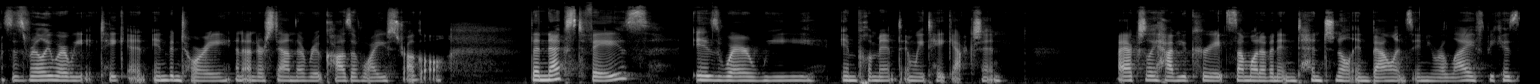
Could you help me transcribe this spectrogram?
This is really where we take an inventory and understand the root cause of why you struggle. The next phase is where we implement and we take action. I actually have you create somewhat of an intentional imbalance in your life because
